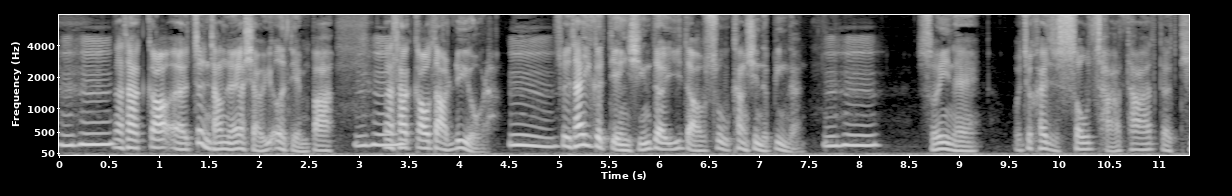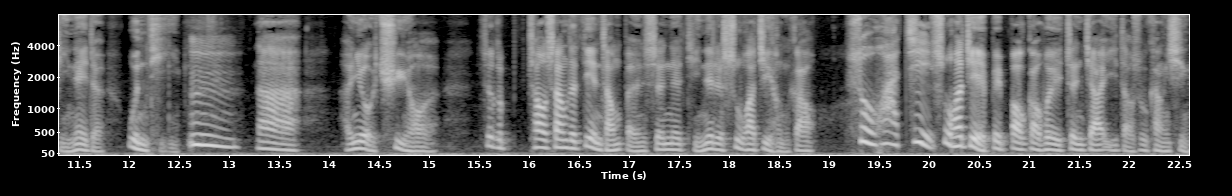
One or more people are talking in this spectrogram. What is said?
嗯哼，那他高呃正常人要小于二点八，嗯哼，那他高到六了，嗯，所以他一个典型的胰岛素抗性的病人，嗯哼，所以呢，我就开始搜查他的体内的问题，嗯，那。很有趣哦，这个超商的店长本身呢，体内的塑化剂很高。塑化剂，塑化剂也被报告会增加胰岛素抗性。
